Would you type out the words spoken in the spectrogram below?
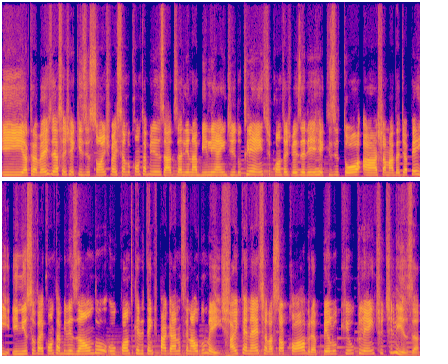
e através dessas requisições vai sendo contabilizados ali na billing ID do cliente quantas vezes ele requisitou a chamada de API. E nisso vai contabilizando o quanto que ele tem que pagar no final do mês. A IPNet ela só cobra pelo que o cliente utiliza.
